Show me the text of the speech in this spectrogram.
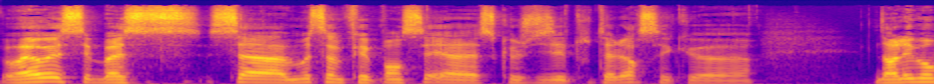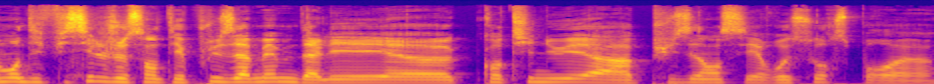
Ouais, ouais, c'est bah, ça. Moi, ça me fait penser à ce que je disais tout à l'heure, c'est que dans les moments difficiles, je sentais plus à même d'aller euh, continuer à puiser dans ses ressources pour, euh,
